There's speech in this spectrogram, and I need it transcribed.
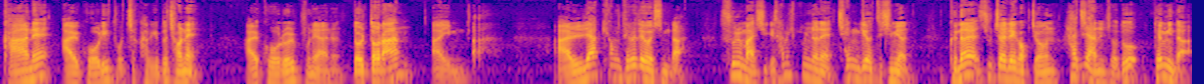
간에 알코올이 도착하기도 전에 알코올을 분해하는 똘똘한 아이입니다. 알약 형태로 되어 있습니다. 술 마시기 30분 전에 챙겨 드시면 그날 술자리의 걱정은 하지 않으셔도 됩니다.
